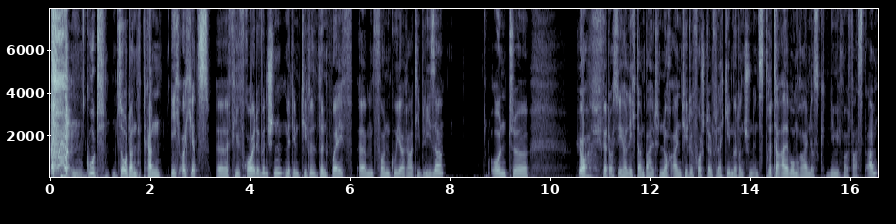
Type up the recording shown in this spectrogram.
Gut, so, dann kann ich euch jetzt äh, viel Freude wünschen mit dem Titel Synthwave ähm, von Gujarati Blisa. Und äh, ja, ich werde euch sicherlich dann bald noch einen Titel vorstellen. Vielleicht gehen wir dann schon ins dritte Album rein. Das nehme ich mal fast an.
